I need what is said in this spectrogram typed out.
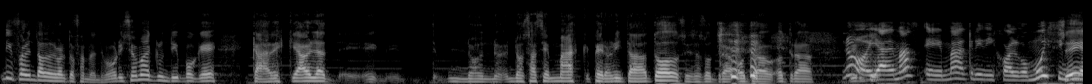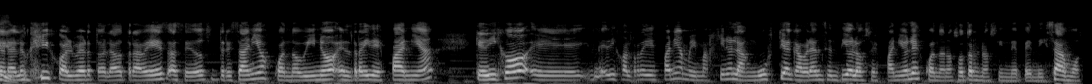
diferente al de Alberto Fernández. Mauricio Macri, un tipo que cada vez que habla eh, eh, no- no- nos hace más peronita a todos, esa es otra, otra, otra. No, y además eh, Macri dijo algo muy similar Sí. a lo que dijo Alberto la otra vez, hace dos o tres años, cuando vino el rey de España, que dijo, eh, le dijo al rey de España, me imagino la angustia que habrán sentido los españoles cuando nosotros nos independizamos.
